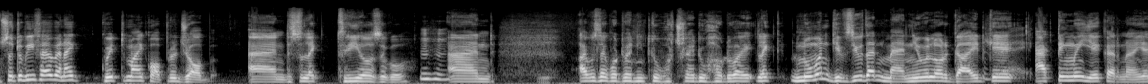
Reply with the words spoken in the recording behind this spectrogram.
so to be fair, when I quit my corporate job, and this was like three years ago, mm-hmm. and I was like, what do I need to do? What should I do? How do I like? No one gives you that manual or guide. Right. Ke acting mein ye karna hai.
